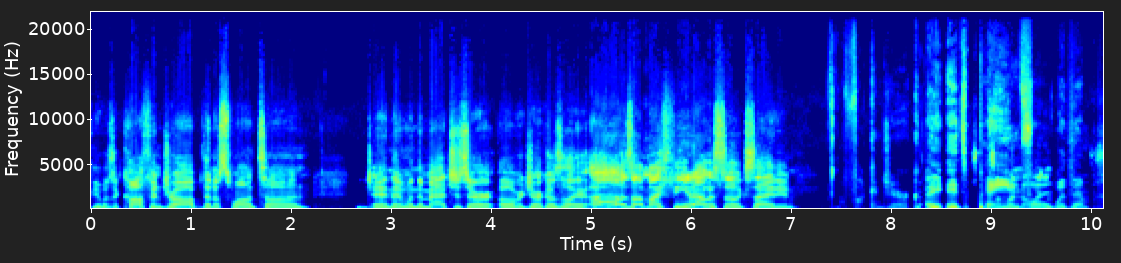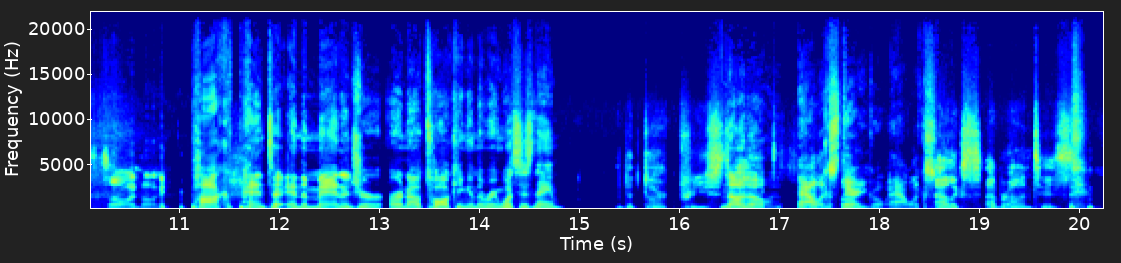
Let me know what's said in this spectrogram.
it was a coffin drop, then a swanton, and then when the match is er- over, Jericho's like, "Oh, I was on my feet. I was so excited." Fucking Jericho. It's painful annoying. with him. So annoying. Pac, Penta, and the manager are now talking in the ring. What's his name? The Dark Priest. No, no, Alex. There Oh, you go, Alex. Alex Abrahantes.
